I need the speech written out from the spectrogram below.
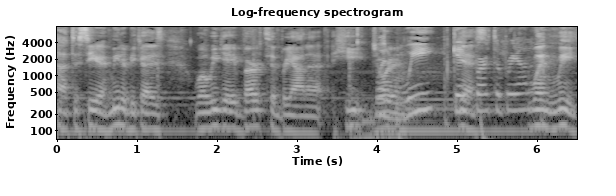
uh, to see her and meet her because when we gave birth to Brianna, he Jordan. When we gave Yes. birth to Brianna? When we,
